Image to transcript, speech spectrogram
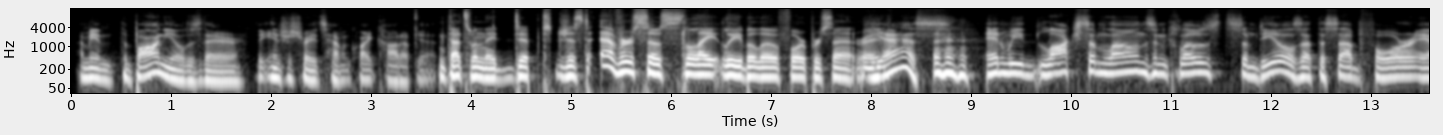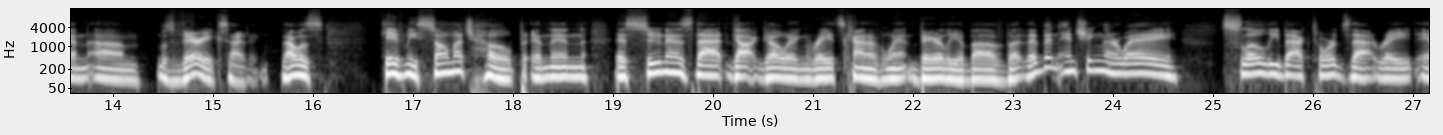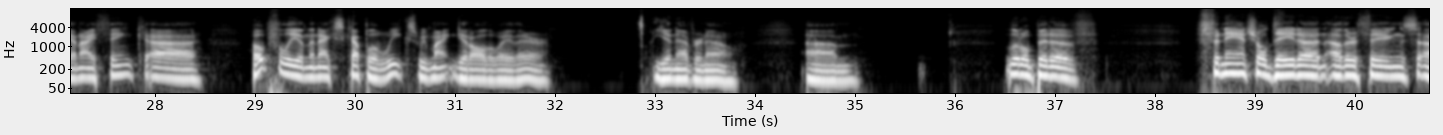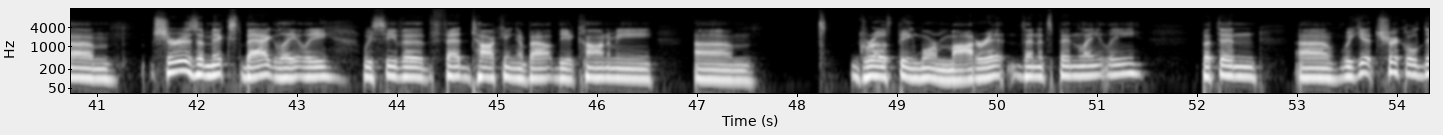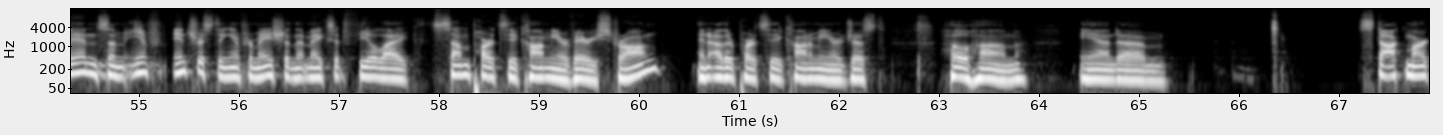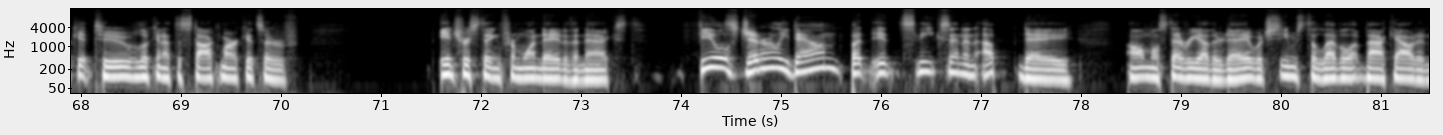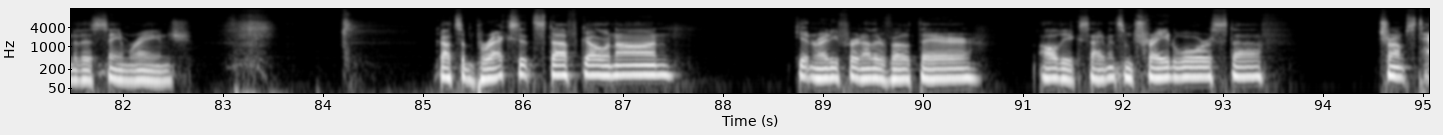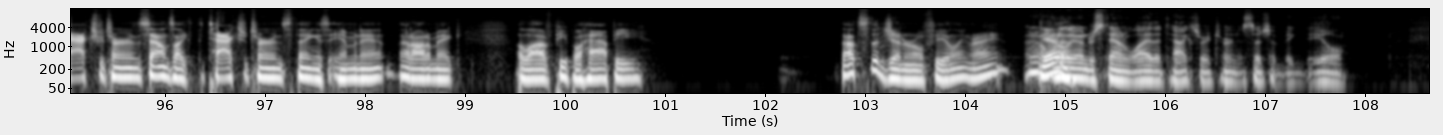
I mean, the bond yield is there. The interest rates haven't quite caught up yet. That's when they dipped just ever so slightly below 4%, right? Yes. and we locked some loans and closed some deals at the sub four and um was very exciting. That was gave me so much hope. And then as soon as that got going, rates kind of went barely above, but they've been inching their way slowly back towards that rate. And I think uh hopefully in the next couple of weeks we might get all the way there. You never know. Um little bit of financial data and other things um, sure is a mixed bag lately. We see the Fed talking about the economy um, growth being more moderate than it's been lately, but then uh, we get trickled in some inf- interesting information that makes it feel like some parts of the economy are very strong and other parts of the economy are just ho hum. And um, stock market too. Looking at the stock markets are interesting from one day to the next. Feels generally down, but it sneaks in an up day almost every other day, which seems to level it back out into this same range. Got some Brexit stuff going on. Getting ready for another vote there. All the excitement, some trade war stuff. Trump's tax returns. Sounds like the tax returns thing is imminent. That ought to make a lot of people happy. That's the general feeling, right? I don't Yeah. really understand why the tax return is such a big deal.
